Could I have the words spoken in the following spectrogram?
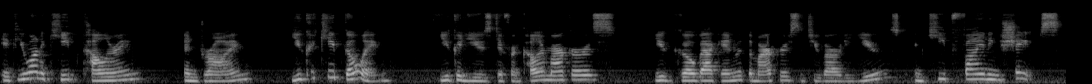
If you want to keep coloring and drawing, you could keep going. You could use different color markers. You could go back in with the markers that you've already used and keep finding shapes.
